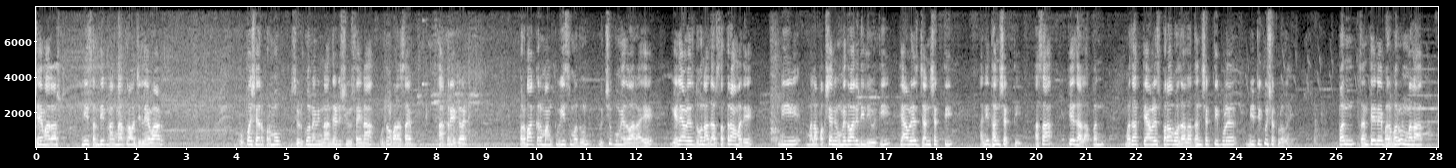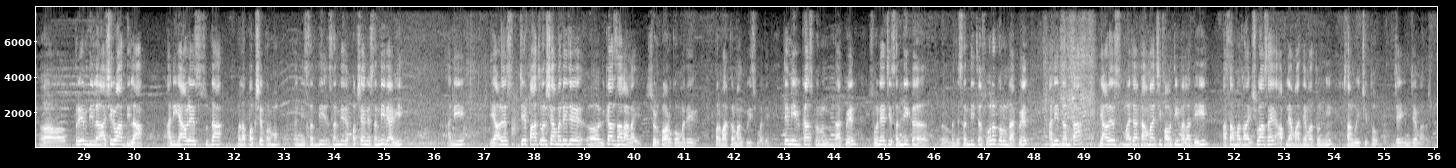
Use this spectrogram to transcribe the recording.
जय महाराष्ट्र. मी संदीप नागनाथराव जिल्हेवाड. उपशहर प्रमुख सिडको नवीन नांदेड शिवसेना उद्धव बाळासाहेब ठाकरे गट. प्रभाग क्रमांक वीसमधून इच्छुक उमेदवार आहे. गेल्या वेळेस दोन हजार सतरामध्ये मी मला पक्षाने उमेदवारी दिली होती. त्यावेळेस जनशक्ती आणि धनशक्ती असा हे झाला. पण माझा त्यावेळेस पराभव झाला. धनशक्तीपुळे मी टिकू शकलो नाही. पण जनतेने भरभरून मला प्रेम दिलं आशीर्वाद दिला. आणि यावेळेससुद्धा मला पक्षप्रमुख आणि संधी संधी पक्षाने संधी द्यावी. आणि यावेळेस जे पाच वर्षामध्ये जे विकास झाला नाही शिडको अडकोमध्ये प्रभाग क्रमांक वीसमध्ये ते मी विकास करून दाखवेल सोन्याची संधी क म्हणजे संधीचं सोनं करून दाखवेल. आणि जनता यावेळेस माझ्या कामाची पावती मला देईल असा माझा विश्वास आहे. आपल्या माध्यमातून मी सांगू इच्छितो. जय हिंद जय महाराष्ट्र.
